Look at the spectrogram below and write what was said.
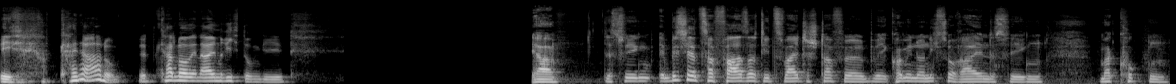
Ich habe keine Ahnung. Das kann doch in allen Richtungen gehen. Ja, deswegen ein bisschen zerfasert die zweite Staffel. Komme ich noch nicht so rein, deswegen mal gucken.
